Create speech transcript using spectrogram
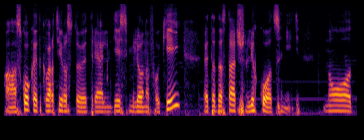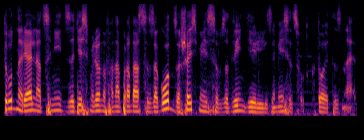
а, сколько эта квартира стоит реально, 10 миллионов, окей, это достаточно легко оценить но трудно реально оценить, за 10 миллионов она продастся за год, за 6 месяцев, за 2 недели или за месяц, вот кто это знает.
